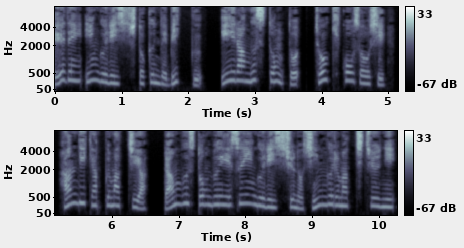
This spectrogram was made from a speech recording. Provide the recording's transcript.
エイデン・イングリッシュと組んでビッグ・E・ラングストンと長期抗争し、ハンディキャップマッチやラングストン VS イングリッシュのシングルマッチ中に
